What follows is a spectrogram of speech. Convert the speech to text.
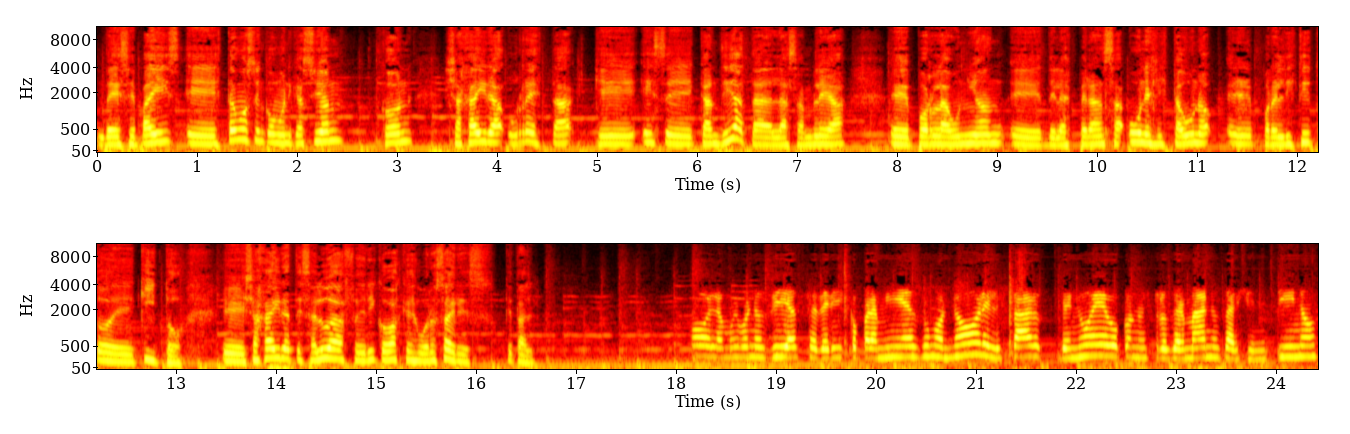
de ese país, eh, estamos en comunicación con Yajaira Urresta, que es eh, candidata a la Asamblea por la Unión de la Esperanza UNES Lista 1 eh, por el distrito de Quito. Yajaira, te saluda Federico Vázquez de Buenos Aires. ¿Qué tal? Hola, muy buenos días, Federico. Para mí es un honor el estar de nuevo con nuestros hermanos argentinos,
